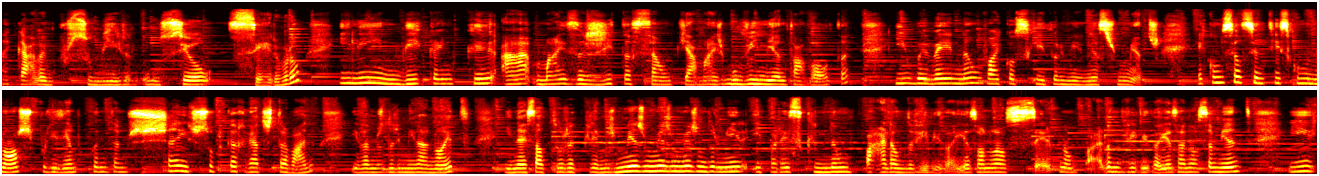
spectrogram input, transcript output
acabem por subir no seu cérebro e lhe indiquem que há mais agitação, que há mais movimento à volta e o bebê não vai conseguir dormir nesses momentos. É como se ele sentisse como nós, por exemplo, quando estamos cheios, sobrecarregados de trabalho e vamos dormir à noite e nessa altura queremos mesmo, mesmo, mesmo dormir e parece que não param de vir ideias ao nosso cérebro, não param de vir ideias à nossa mente e,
